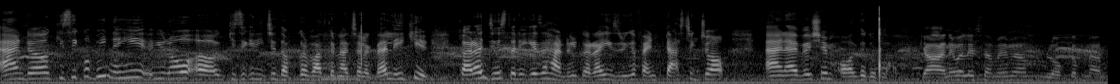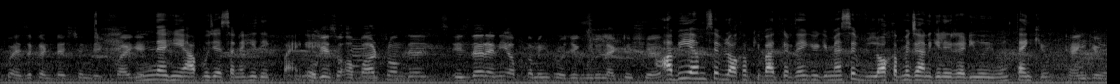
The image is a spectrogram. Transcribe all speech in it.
एंड uh, किसी को भी नहीं you you know know, uh, किसी के नीचे दबकर बात करना अच्छा लगता है लेकिन करण जिस तरीके से हैंडल कर रहा है he is doing a fantastic job and I wish him all the good luck क्या आने वाले समय में हम लॉकअप में आपको एज अ कंटेस्टेंट देख पाएँगे? नहीं आप मुझे ऐसा नहीं देख पाएँगे। Okay so apart from this is there any upcoming project would you like to share अभी हम सिर्फ़ लॉकअप की बात करते हैं क्योंकि मैं सिर्फ़ लॉकअप में जाने के लिए रेडी हुई हूँ थैंक यू थैंक यू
